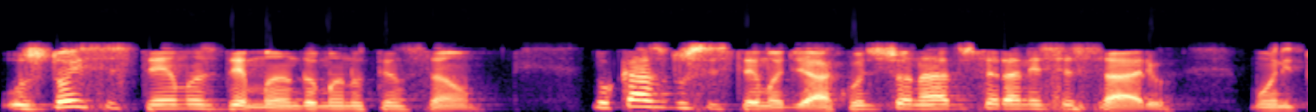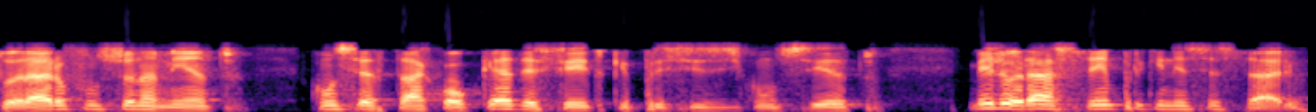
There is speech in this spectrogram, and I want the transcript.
Os dois sistemas demandam manutenção. No caso do sistema de ar-condicionado, será necessário monitorar o funcionamento, consertar qualquer defeito que precise de conserto, melhorar sempre que necessário.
